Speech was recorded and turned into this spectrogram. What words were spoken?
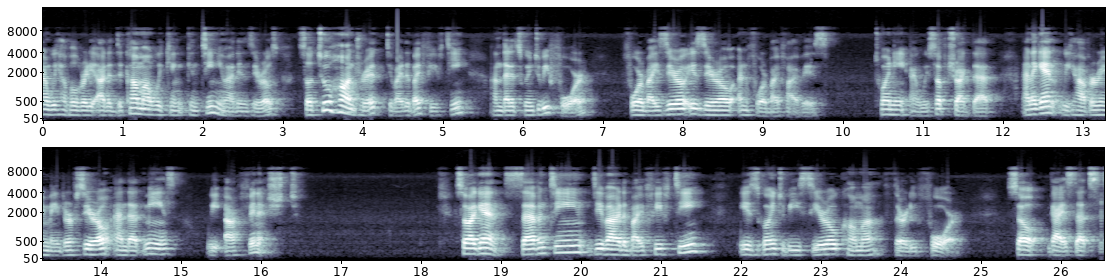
and we have already added the comma, we can continue adding zeros. So 200 divided by 50, and that is going to be 4. 4 by 0 is 0, and 4 by 5 is 20, and we subtract that. And again, we have a remainder of 0, and that means we are finished. So again, 17 divided by 50 is going to be 0, comma 34. So guys, that's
